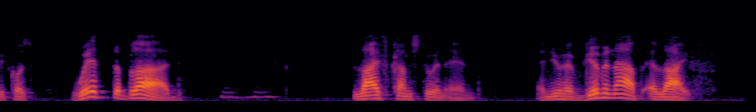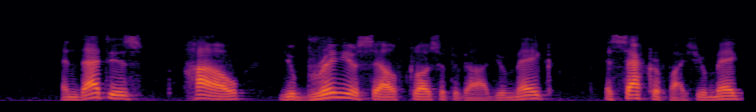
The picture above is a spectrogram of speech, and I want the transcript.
because with the blood, life comes to an end. And you have given up a life. And that is how you bring yourself closer to God. You make a sacrifice. You make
